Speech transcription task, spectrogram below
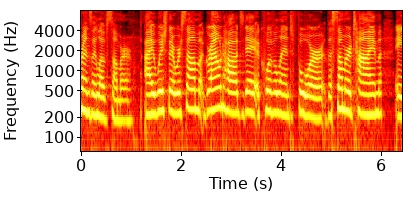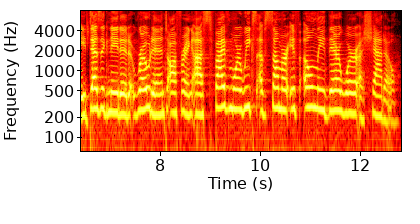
Friends, I love summer. I wish there were some Groundhog's Day equivalent for the summertime, a designated rodent offering us five more weeks of summer if only there were a shadow.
